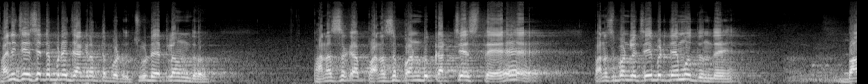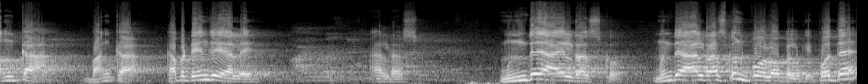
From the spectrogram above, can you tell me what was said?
పని చేసేటప్పుడే జాగ్రత్త పడు. చూడు ఎట్లా ఉందో. పనసక పనస పండు కట్ చేస్తే పనస పండులో చేపెడితే ఏమవుతుంది? బంక బంక. కాబట్టి ఏం చేయాలి? ఆయిల్ రాసుకో. ముందే ఆయిల్ రాసుకో. ముందే ఆయిల్ రాసుకొని పో లోపలికి. పోతే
